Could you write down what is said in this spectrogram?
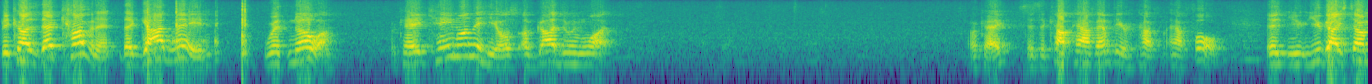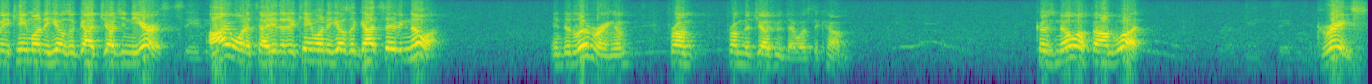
Because that covenant that God made with Noah, okay, came on the heels of God doing what? Okay, is the cup half empty or cup half full? It, you, you guys tell me it came on the heels of God judging the earth. I want to tell you that it came on the heels of God saving Noah and delivering him from, from the judgment that was to come. Because Noah found what? Grace,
